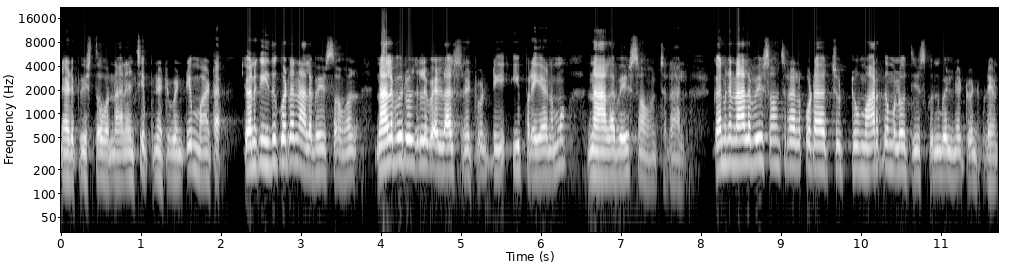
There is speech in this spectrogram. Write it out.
నడిపిస్తూ ఉన్నానని చెప్పినటువంటి మాట. కనుక ఇది కూడా నలభై సంవ నలభై రోజులు వెళ్ళాల్సినటువంటి ఈ ప్రయాణము నలభై సంవత్సరాలు. కనుక నలభై సంవత్సరాలు కూడా చుట్టూ మార్గంలో తీసుకుని వెళ్ళినటువంటి ప్రయాణం.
